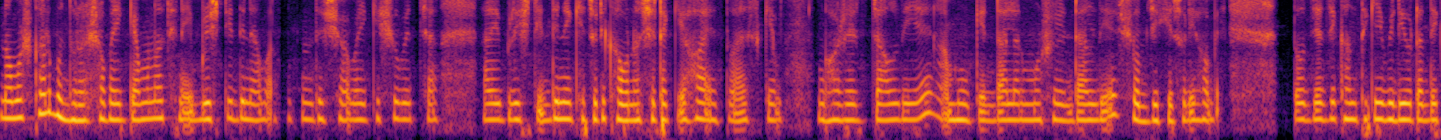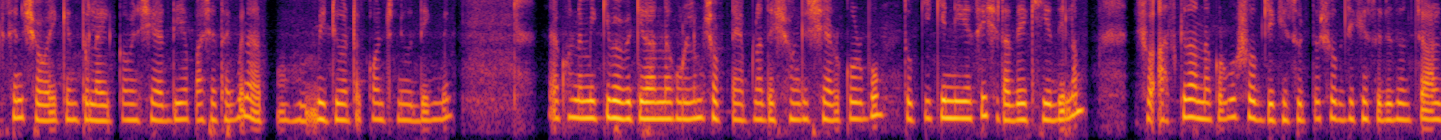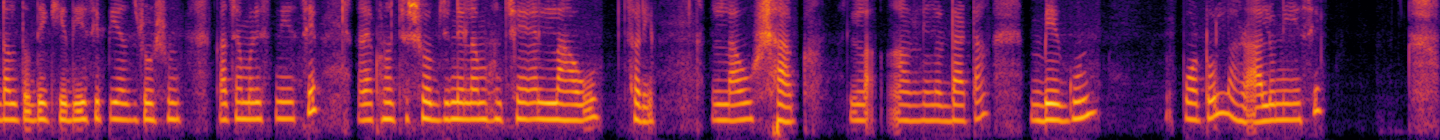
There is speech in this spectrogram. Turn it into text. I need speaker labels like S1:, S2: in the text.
S1: নমস্কার বন্ধুরা, সবাই কেমন আছেন? এই বৃষ্টির দিনে আবার আপনাদের সবাইকে শুভেচ্ছা। আর এই বৃষ্টির দিনে খিচুড়ি খাব না, সেটা কি হয়? তো আজকে ঘরের চাল দিয়ে মুগের ডাল আর মসুরির ডাল দিয়ে সবজি খিচুড়ি হবে। তো যে যেখান থেকে ভিডিওটা দেখছেন, সবাই কিন্তু লাইক কমেন্ট শেয়ার দিয়ে পাশে থাকবেন আর ভিডিওটা কন্টিনিউ দেখবেন। এখন আমি কীভাবে কি রান্না করলাম সবটাই আপনাদের সঙ্গে শেয়ার করব। তো কি কি নিয়েছি সেটা দেখিয়ে দিলাম। সো, আজকে রান্না করব সবজি খিচুড়ি। তো সবজি খিচুড়ির জন্য চাল ডাল তো দেখিয়ে দিয়েছি, পেঁয়াজ, রসুন, কাঁচামরিচ নিয়েছি। আর এখন হচ্ছে সবজি নিলাম হচ্ছে লাউ সরি লাউ শাক আর ডাটা, বেগুন, পটল আর আলু নিয়েছি।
